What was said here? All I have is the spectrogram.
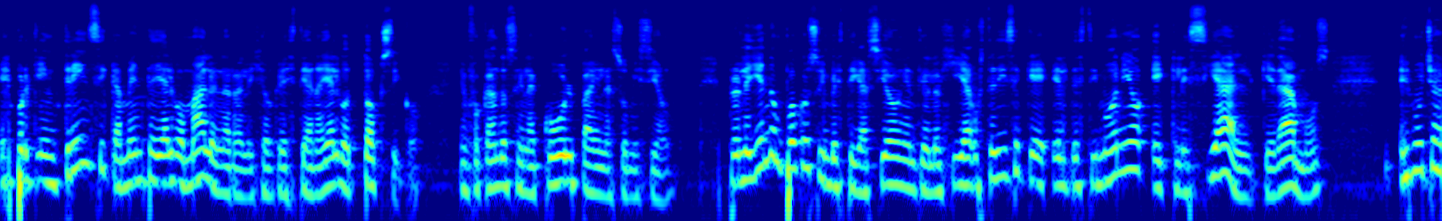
es porque intrínsecamente hay algo malo en la religión cristiana, hay algo tóxico, enfocándose en la culpa, en la sumisión. Pero leyendo un poco su investigación en teología, usted dice que el testimonio eclesial que damos es muchas,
